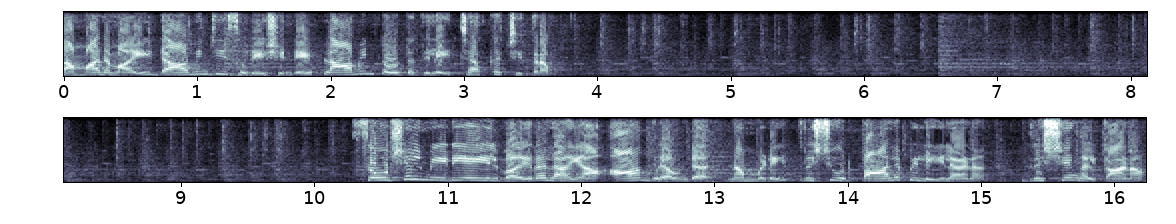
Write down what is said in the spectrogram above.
സമ്മാനമായി ഡാവിഞ്ചി സുരേഷിന്റെ പ്ലാവിൻ തോട്ടത്തിലെ ചക്കച്ചിത്രം. സോഷ്യൽ മീഡിയയിൽ വൈറലായ ആ ഗ്രൗണ്ട് നമ്മുടെ തൃശൂർ പാലപ്പിള്ളിയിലാണ്. ദൃശ്യങ്ങൾ കാണാം.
